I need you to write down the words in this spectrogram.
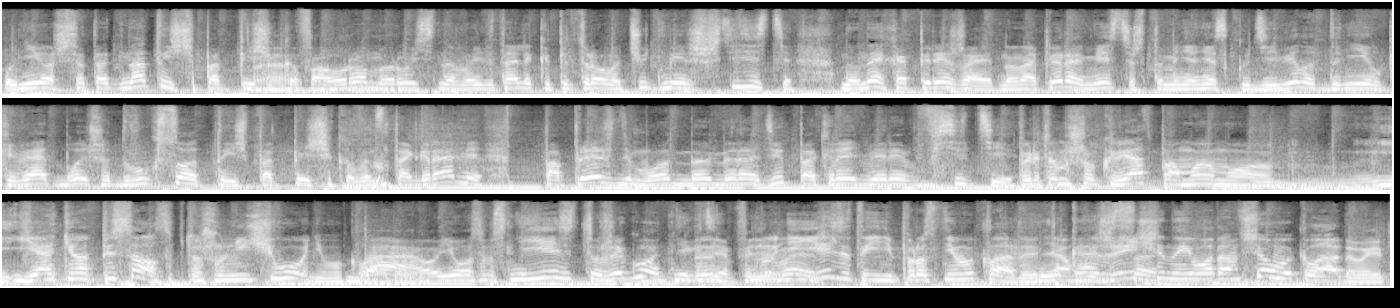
У нее 61 тысяча подписчиков, а у Ромы Русинова и Виталика Петрова чуть меньше 60, но она их опережает. Но на первом месте, что меня несколько удивило, Даниил Квят больше 200 тысяч подписчиков в Инстаграме. По-прежнему он номер один, по крайней мере, в сети. При том, что Квят, по-моему, я от него отписался, потому что он ничего не выкладывает. Да, у него, собственно, не ездит уже год нигде, Ну, не ездит и просто не выкладывает. Мне там кажется, женщина его там все выкладывает.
